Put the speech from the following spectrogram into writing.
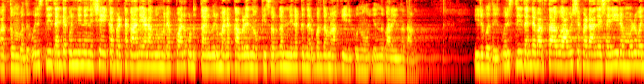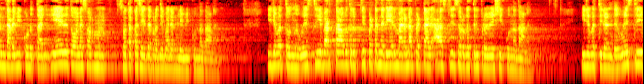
പത്തൊമ്പത്. ഒരു സ്ത്രീ തന്റെ കുഞ്ഞിന് നിശ്ചയിക്കപ്പെട്ട കാലയളവ് മുലപ്പാൽ കൊടുത്താൽ ഒരു മലക്ക് അവളെ നോക്കി സ്വർഗം നിനക്ക് നിർബന്ധമാക്കിയിരിക്കുന്നു എന്ന് പറയുന്നതാണ്. ഇരുപത്. ഒരു സ്ത്രീ തന്റെ ഭർത്താവ് ആവശ്യപ്പെടാതെ ശരീരം മുഴുവനും തടവിക്കൊടുത്താൽ ഏഴ് തോല സ്വർണം സ്വതക്ക ചെയ്ത പ്രതിഫലം ലഭിക്കുന്നതാണ്. ഇരുപത്തൊന്ന്. ഒരു സ്ത്രീ ഭർത്താവ് തൃപ്തിപ്പെട്ട നിലയിൽ മരണപ്പെട്ടാൽ ആ സ്ത്രീ സ്വർഗത്തിൽ പ്രവേശിക്കുന്നതാണ്. ഇരുപത്തിരണ്ട്. ഒരു സ്ത്രീ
